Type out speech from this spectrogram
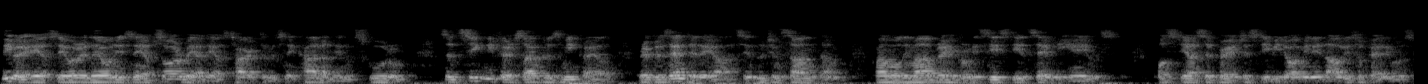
Libera eas de ore leonis ne absorbe ad eas Tartarus ne canant in obscurum, sed signifer Sanctus Michael, represented eas in lucem sanctam, quam olim abre promisisti et semni eus. Ostia se preces tibi domine laudis oferimus,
